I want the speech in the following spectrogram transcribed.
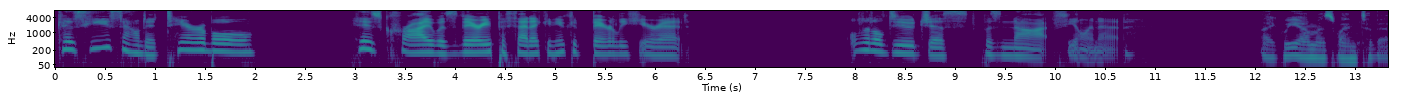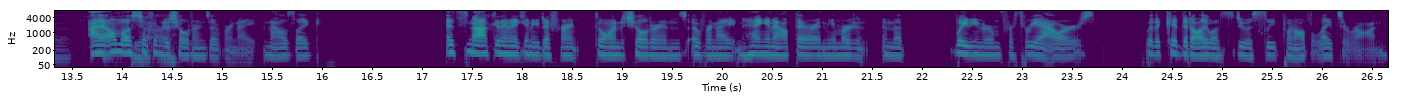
because he sounded terrible. His cry was very pathetic, and you could barely hear it. Little dude just was not feeling it. Like we almost went to the. I almost took him to children's overnight, and I was like, "It's not going to make any different going to children's overnight and hanging out there in the emergent in the waiting room for three hours with a kid that all he wants to do is sleep when all the lights are on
